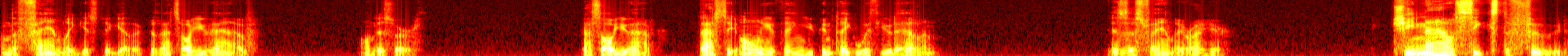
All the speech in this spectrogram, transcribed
when the family gets together, because that's all you have on this earth. That's all you have. That's the only thing you can take with you to heaven. Is this family right here? She now seeks the food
